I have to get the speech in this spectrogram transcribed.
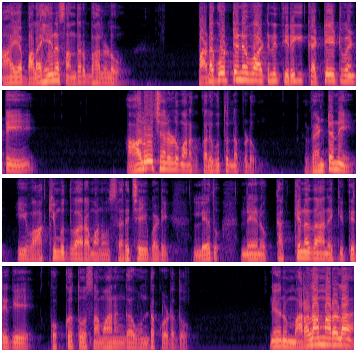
ఆయా బలహీన సందర్భాలలో పడగొట్టిన వాటిని తిరిగి కట్టేటువంటి ఆలోచనలు మనకు కలుగుతున్నప్పుడు వెంటనే ఈ వాక్యము ద్వారా మనం సరిచేయబడి లేదు. నేను కక్కిన దానికి తిరిగే కుక్కతో సమానంగా ఉండకూడదు. నేను మరల మరల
